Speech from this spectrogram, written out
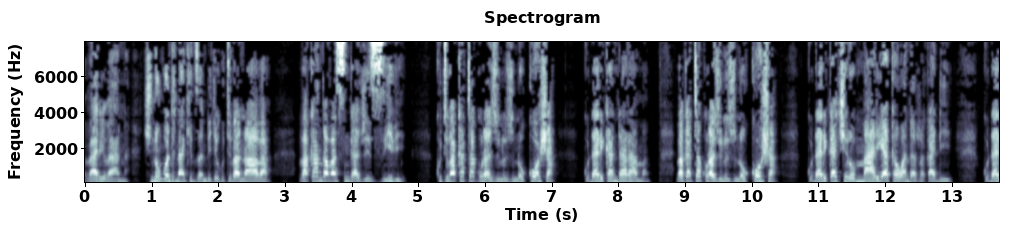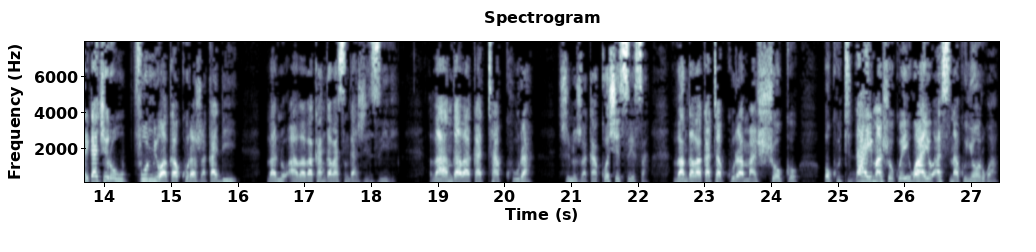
vari vana. Chinongondinakidza ndechekuti vanhu ava vakanga vasingazvizivi kuti vakatakura zvinhu zvinokosha kudarika ndarama vakatakura zvinhu zvinokosha kudarika chero mari yakawanda zvakadii kudarika chero upfumi hwakakura zvakadii vanhu ava vakanga vasingazvizivi. Vanga vakatakura zvinhu zvakakoshesesa. Vanga vakatakura mashoko okuti dai mashoko iwayo asina kunyorwa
